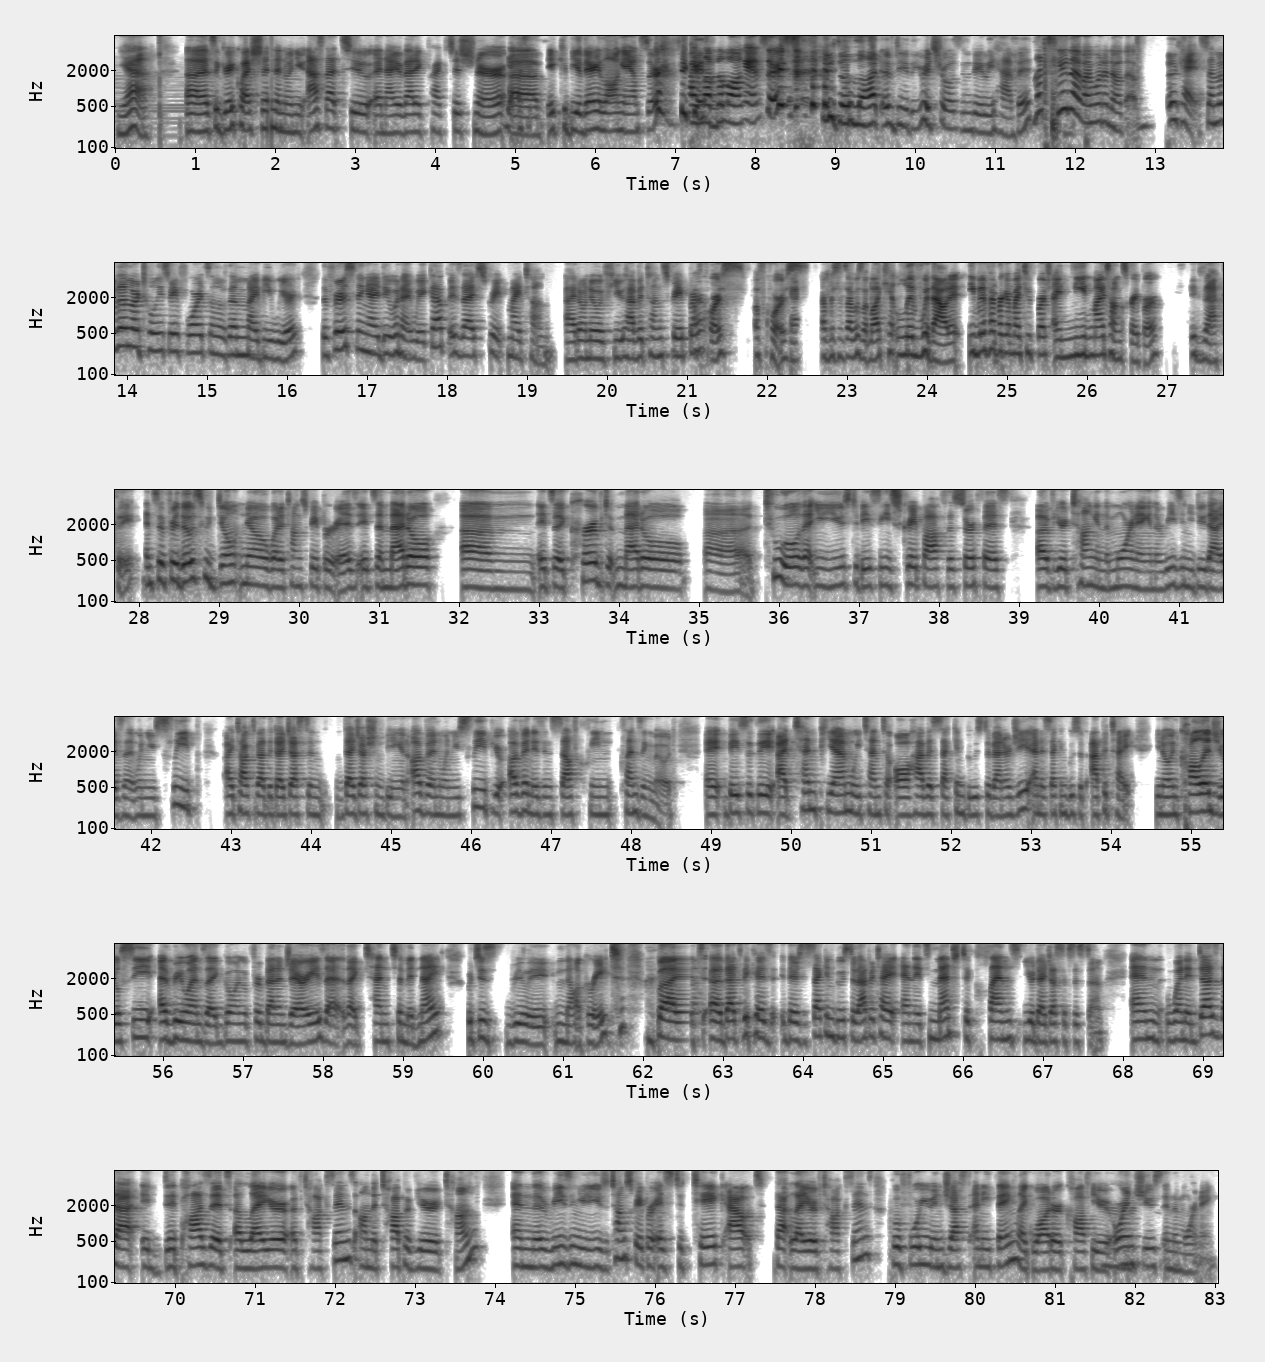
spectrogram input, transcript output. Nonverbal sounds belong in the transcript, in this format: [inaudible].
Yeah. Uh, that's a great question. And when you ask that to an Ayurvedic practitioner, yes. uh, it could be a very long answer. [laughs] I love the long answers. [laughs] there's a lot of daily rituals and daily habits. Let's hear them. I want to know them. Okay, some of them are totally straightforward. Some of them might be weird. The first thing I do when I wake up is I scrape my tongue. I don't know if you have a tongue scraper. Of course, of course. Okay. Ever since I was little, I can't live without it. Even if I forget my toothbrush, I need my tongue scraper. Exactly. And so for those who don't know what a tongue scraper is, it's a metal, um, it's a curved metal uh, tool that you use to basically scrape off the surface of your tongue in the morning. And the reason you do that is that when you sleep, I talked about the digestion digestion being an oven. When you sleep, your oven is in self clean cleansing mode. It basically at 10 p.m. we tend to all have a second boost of energy and a second boost of appetite. You know, in college you'll see everyone's like going for Ben and Jerry's at like 10 to midnight, which is really not great. [laughs] But uh, that's because there's a second boost of appetite and it's meant to cleanse your digestive system. And when it does that, it deposits a layer of toxins on the top of your tongue and the reason you use a tongue scraper is to take out that layer of toxins before you ingest anything like water, coffee, or mm. orange juice in the morning.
